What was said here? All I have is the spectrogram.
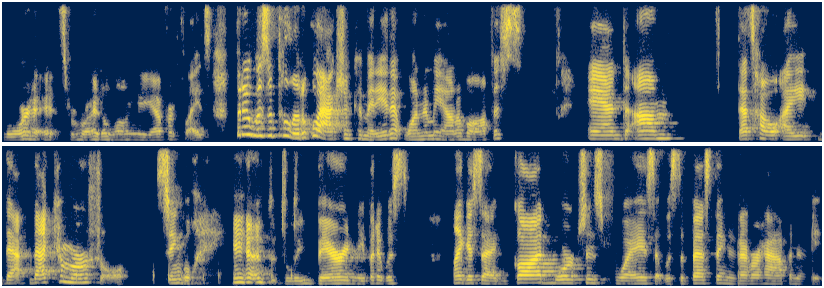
Florida. It's right along the Everglades. But it was a political action committee that wanted me out of office. And um, that's how I that that commercial single-handedly buried me. But it was like I said, God works in ways. That was the best thing that ever happened to me.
